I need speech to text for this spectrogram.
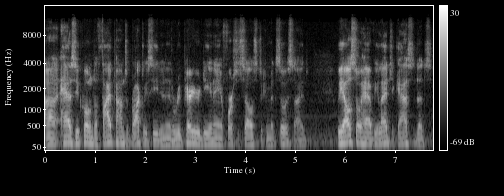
uh, has the equivalent of five pounds of broccoli seed, and it'll repair your DNA and force the cells to commit suicide. We also have ellagic acid that's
